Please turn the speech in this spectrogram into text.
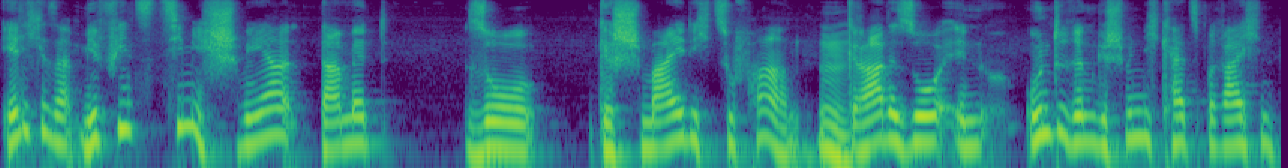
Ehrlich gesagt, mir fiel es ziemlich schwer, damit so geschmeidig zu fahren. Hm. Gerade so in unteren Geschwindigkeitsbereichen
